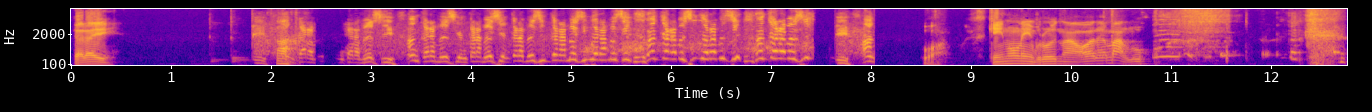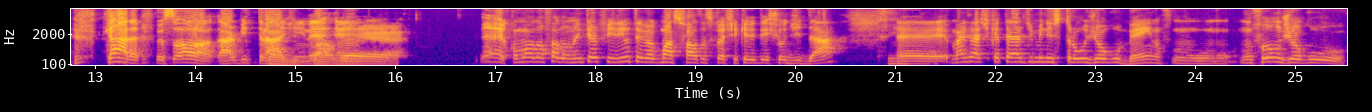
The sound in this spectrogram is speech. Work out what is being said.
Peraí. Ankara Messi, Ankara Messi, Ankara Messi, Ankara Messi, Ankara Messi, Ankara Messi, Ankara Messi, Ankara Messi, Ankara Messi. Pô, quem não lembrou na hora é maluco. Cara, eu só arbitragem, né? É, é, como o Aldo falou, não interferiu, teve algumas faltas que eu achei que ele deixou de dar. É, mas acho que até administrou o jogo bem. Não, não, não foi um jogo.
